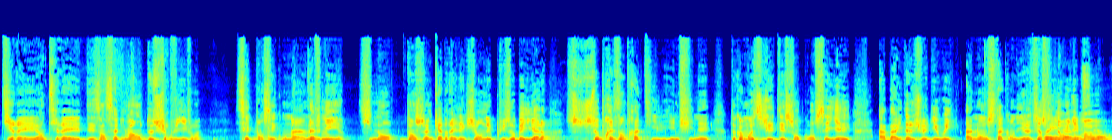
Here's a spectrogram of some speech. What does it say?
tirer, en tirer des enseignements, de survivre, c'est de penser qu'on a un avenir. Sinon, dans un cas de réélection, on n'est plus obéi. Alors, se présentera-t-il, in fine? En tout cas, moi, si j'étais son conseiller, à Biden, je lui ai dit oui, annonce ta candidature, sinon il, est mort. Hein.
